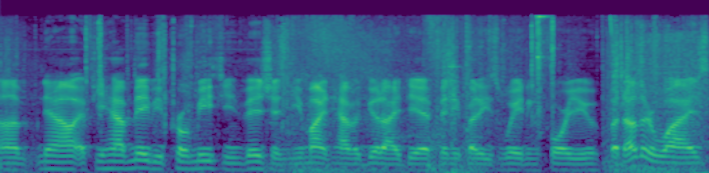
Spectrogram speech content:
Um, now, if you have maybe Promethean vision, you might have a good idea if anybody's waiting for you. But otherwise,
